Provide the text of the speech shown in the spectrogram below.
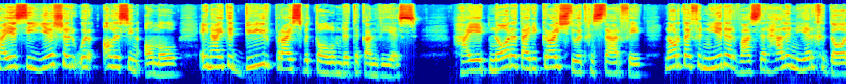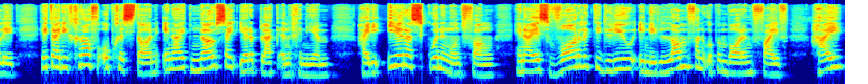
Hy is die heerser oor alles en almal en hy het 'n duur prys betaal om dit te kan wees. Hy het nadat hy die kruisdood gesterf het, nadat hy verneder was ter helle neergedaal het, het hy die graf opgestaan en hy het nou sy ereplek ingeneem. Hy het die eer as koning ontvang en hy is waarlik die leeu en die lam van Openbaring 5. Hy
